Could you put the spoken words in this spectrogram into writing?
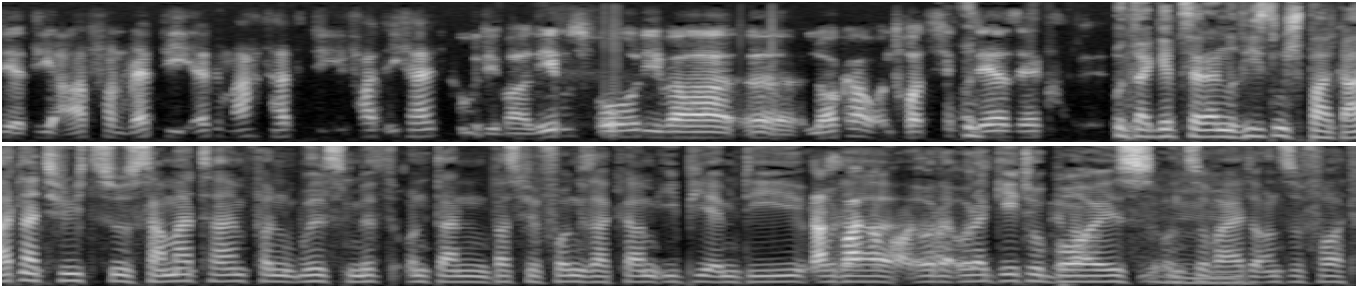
die, die Art von Rap, die er gemacht hat, die fand ich halt gut. Die war lebensfroh, die war äh, locker und trotzdem sehr, sehr cool. Und da gibt's ja dann einen riesen Spagat natürlich zu Summertime von Will Smith und dann, was wir vorhin gesagt haben, EPMD Das oder, oder, oder. Ghetto Genau. Boys und so weiter und so fort.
